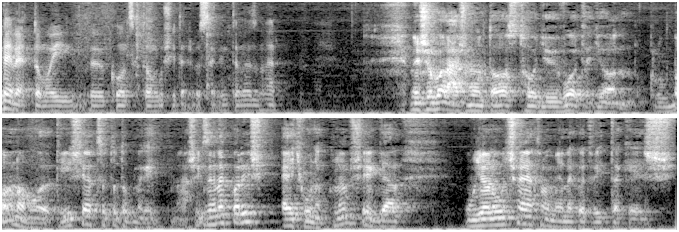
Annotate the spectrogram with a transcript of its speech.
bevett a mai koncerthangosításba szerintem ez már. És a Balázs mondta azt, hogy volt egy olyan klubban, ahol ti is játszottatok, meg egy másik zenekar is, egy hónap különbséggel, ugyanúgy saját hangmérnököt vittek, és,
